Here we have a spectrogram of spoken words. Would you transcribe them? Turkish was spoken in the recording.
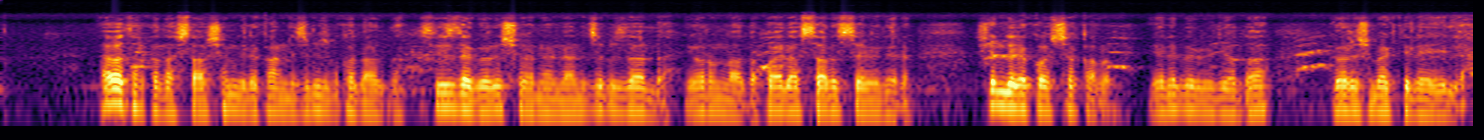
Evet arkadaşlar şimdilik analizimiz bu kadardı. Siz de görüş ve önerilerinizi bizlerle yorumlarda paylaşsanız sevinirim. Şimdilik hoşça kalın. Yeni bir videoda görüşmek dileğiyle.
